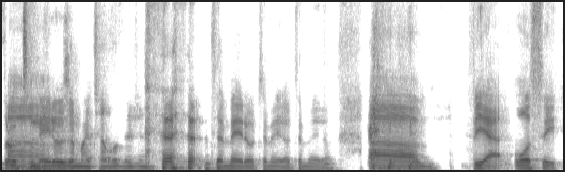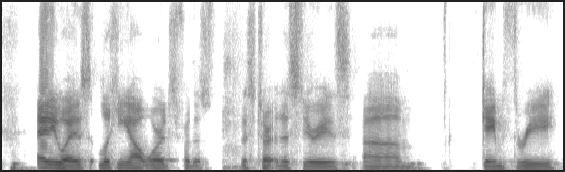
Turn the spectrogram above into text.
Throw um, tomatoes at my television. tomato, tomato, tomato. Um, but yeah, we'll see. Anyways, looking outwards for this this this series, um, game three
